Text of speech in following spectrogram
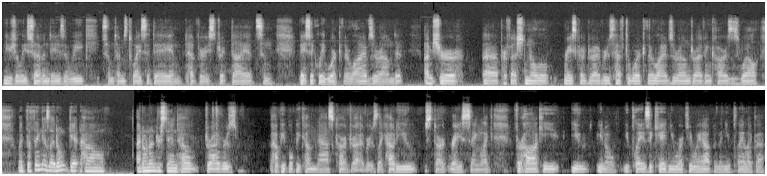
usually seven days a week, sometimes twice a day, and have very strict diets and basically work their lives around it. I'm sure uh, professional race car drivers have to work their lives around driving cars as well. Like the thing is, I don't get how, I don't understand how drivers, how people become NASCAR drivers. Like how do you start racing? Like for hockey, you you know you play as a kid and you work your way up, and then you play like a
